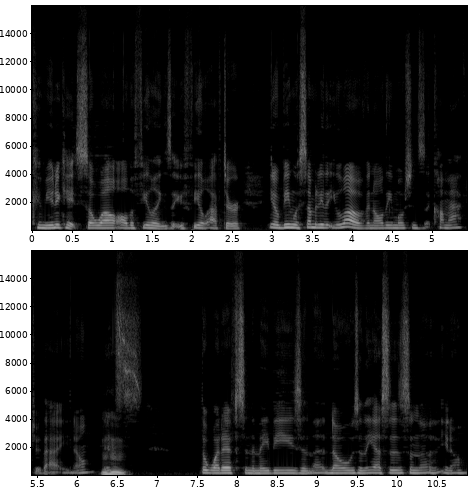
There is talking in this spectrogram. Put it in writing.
communicates so well all the feelings that you feel after you know being with somebody that you love and all the emotions that come after that you know? Mhm. it's the what ifs and the maybes and the no's and the yeses and the you know.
